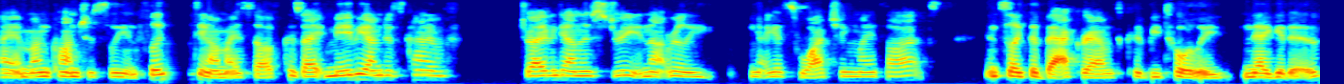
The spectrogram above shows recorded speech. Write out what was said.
I am unconsciously inflicting on myself because I maybe I'm just kind of driving down the street and not really, you know, I guess watching my thoughts. And so like the background could be totally negative.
